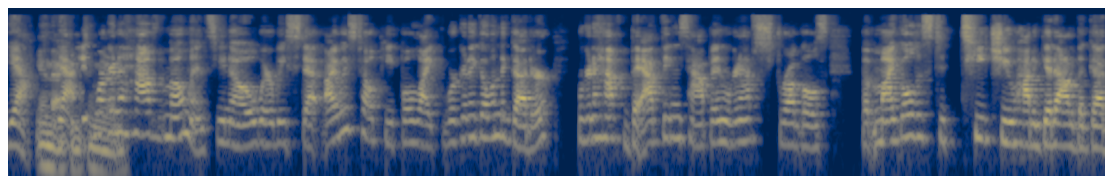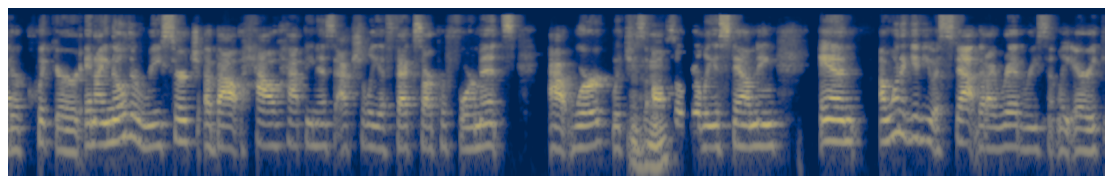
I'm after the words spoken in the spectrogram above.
yeah in that yeah continuum. we're going to have moments you know where we step i always tell people like we're going to go in the gutter we're going to have bad things happen we're going to have struggles but my goal is to teach you how to get out of the gutter quicker. And I know the research about how happiness actually affects our performance at work, which is mm-hmm. also really astounding. And I want to give you a stat that I read recently, Eric.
